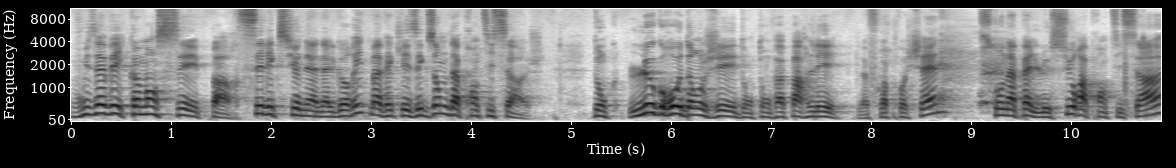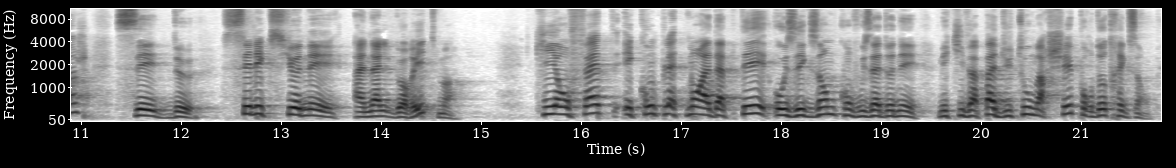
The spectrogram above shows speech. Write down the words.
vous avez commencé par sélectionner un algorithme avec les exemples d'apprentissage. Donc le gros danger dont on va parler la fois prochaine, ce qu'on appelle le surapprentissage, c'est de sélectionner un algorithme qui en fait est complètement adapté aux exemples qu'on vous a donnés, mais qui ne va pas du tout marcher pour d'autres exemples.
